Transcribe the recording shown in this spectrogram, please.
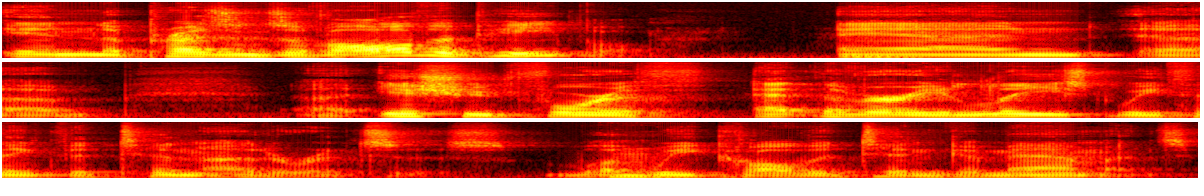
in the presence of all the people and uh, uh, issued forth, at the very least, we think the ten utterances, what mm. we call the Ten Commandments.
